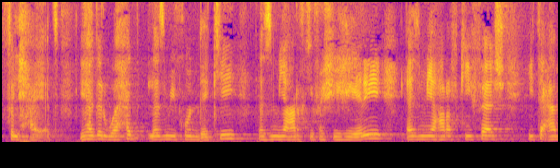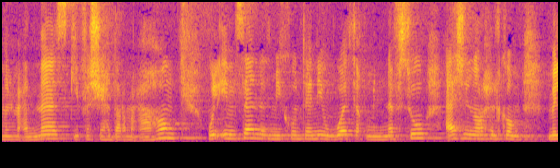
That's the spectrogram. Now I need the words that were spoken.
في الحياة. لهذا الواحد لازم يكون ذكي لازم يعرف كيفاش يجيري لازم يعرف كيفاش يتعامل مع الناس كيفاش يهضر معاهم. والإنسان لازم يكون تاني واثق من نفسه. عشان نروح لكم من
